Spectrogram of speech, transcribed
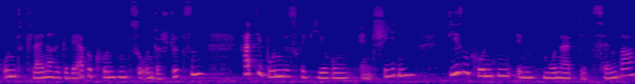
und kleinere Gewerbekunden zu unterstützen, hat die Bundesregierung entschieden, diesen Kunden im Monat Dezember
